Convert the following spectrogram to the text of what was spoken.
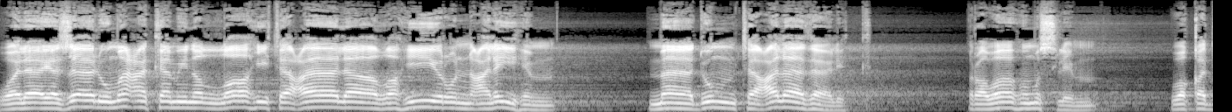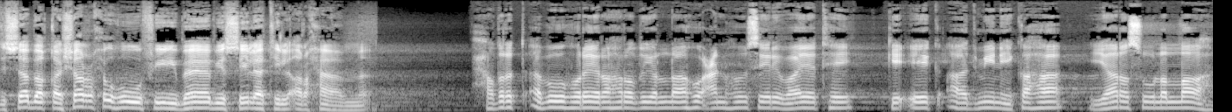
ولا يزال معك من الله تعالى ظهير عليهم ما دمت على ذلك رواه مسلم وقد سبق شرحه في باب صلة الأرحام حضرت ابو حریرہ رضی اللہ عنہ سے روایت ہے کہ ایک آدمی نے کہا، یا رسول اللہ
